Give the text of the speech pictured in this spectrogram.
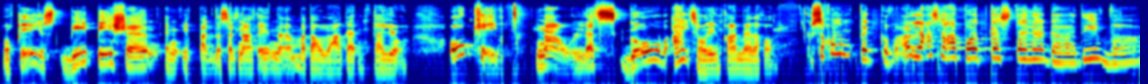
Okay, just be patient and ipagdasal natin na matawagan kayo. Okay, now let's go. Ay, sorry yung camera ko. Gusto ko yung peg ko. Ang lakas naka-podcast talaga, di ba?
